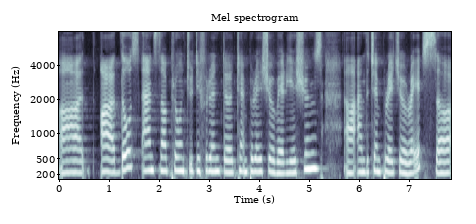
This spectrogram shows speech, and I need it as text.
Uh, those ants are prone to different uh, temperature variations uh, and the temperature rates, uh,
